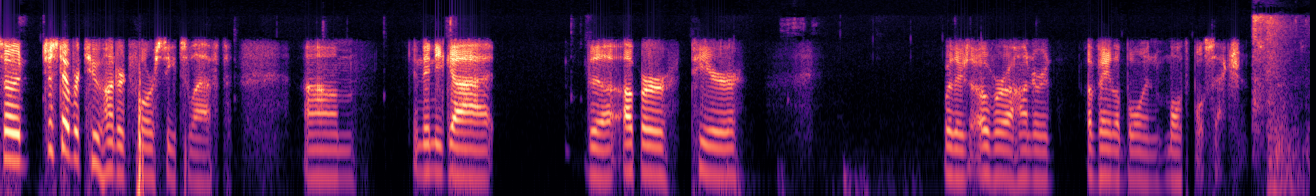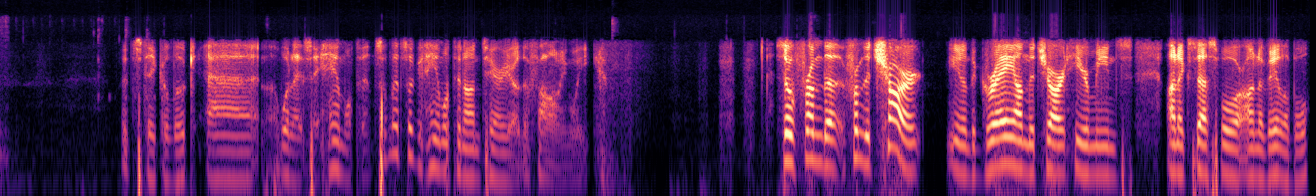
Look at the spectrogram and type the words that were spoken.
So just over 200 floor seats left. Um, and then you got the upper tier where there's over 100 available in multiple sections. Let's take a look at what did I say, Hamilton. So let's look at Hamilton, Ontario, the following week. So from the from the chart, you know, the gray on the chart here means unaccessible or unavailable.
